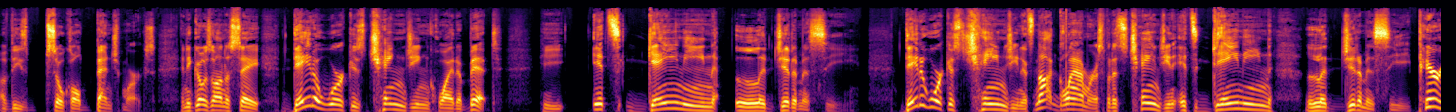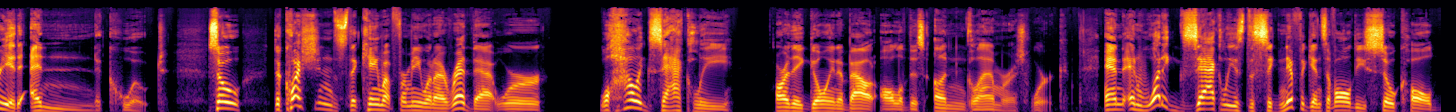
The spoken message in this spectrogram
of these so called benchmarks. And he goes on to say data work is changing quite a bit. He, it's gaining legitimacy. Data work is changing. It's not glamorous, but it's changing. It's gaining legitimacy. Period. End quote. So the questions that came up for me when I read that were well, how exactly are they going about all of this unglamorous work? And and what exactly is the significance of all these so-called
